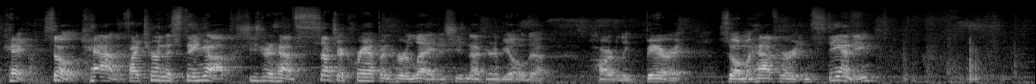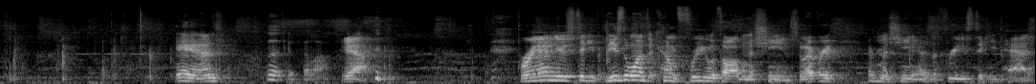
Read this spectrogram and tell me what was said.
Okay, so calves, if I turn this thing up, she's gonna have such a cramp in her leg that she's not gonna be able to hardly bear it. So I'm gonna have her in standing. And. Look, it fell off. Yeah. Brand new sticky, these are the ones that come free with all the machines. So every, every machine has a free sticky pads.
